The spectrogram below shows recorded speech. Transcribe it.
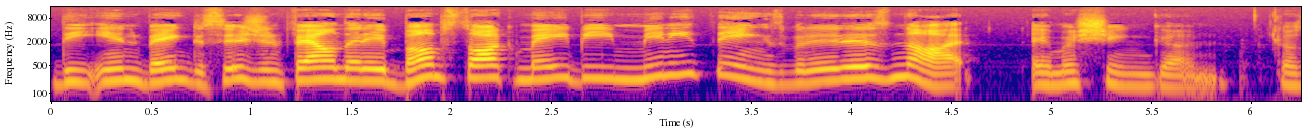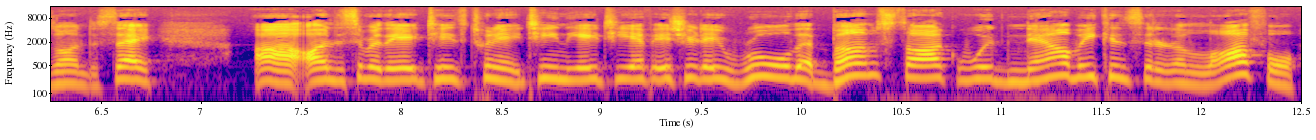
The en banc decision found that a bump stock may be many things, but it is not a machine gun. Goes on to say, Uh, on December the 18th, 2018, the ATF issued a rule that bump stock would now be considered unlawful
